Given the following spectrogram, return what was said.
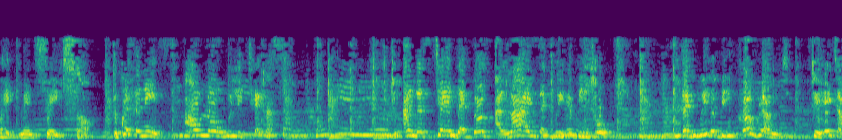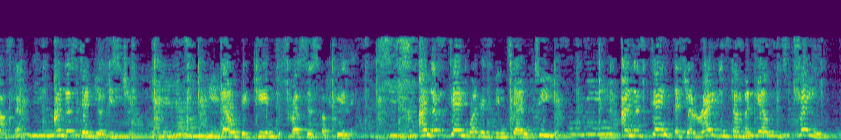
White man said so. The question is, how long will it take us to understand that those are lies that we have been told, that we have been programmed to hate ourselves? Understand your history. That will begin the process of healing. Understand what has been done to you. Understand that you're riding somebody else's train,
